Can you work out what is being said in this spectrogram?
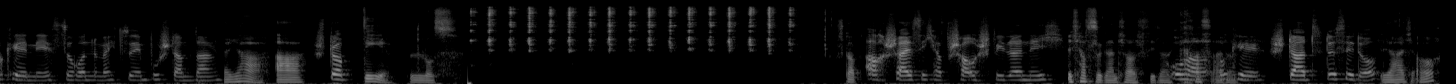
Okay, nächste Runde möchtest du den Buchstaben sagen. Ja, ja. A, Stopp. D, los. Stopp. Ach scheiße, ich hab Schauspieler nicht. Ich hab sogar einen Schauspieler. Oha, Krass, Alter. okay. Stadt Düsseldorf. Ja, ich auch.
